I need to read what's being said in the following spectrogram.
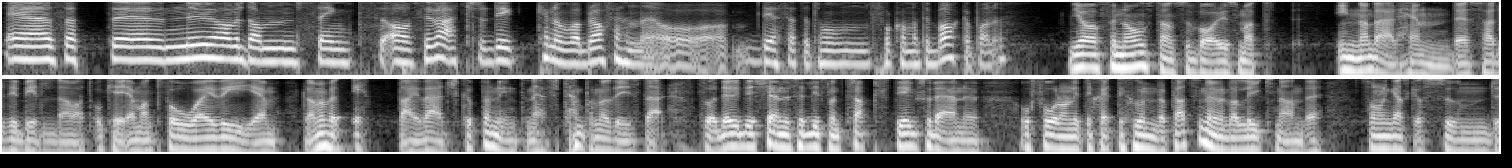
Eh, så att eh, nu har väl de sänkts avsevärt så det kan nog vara bra för henne och det sättet hon får komma tillbaka på nu. Ja för någonstans så var det ju som att innan det här hände så hade vi bilden av att okej okay, är man tvåa i VM då är man väl etta i världscupen vintern efter på något vis där. Så det, det kändes lite som ett trappsteg sådär nu och får hon lite sjätte sjunde plats nu eller liknande så har hon ganska sund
